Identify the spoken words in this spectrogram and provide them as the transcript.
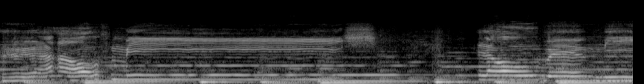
Hör auf mich, glaube mir,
